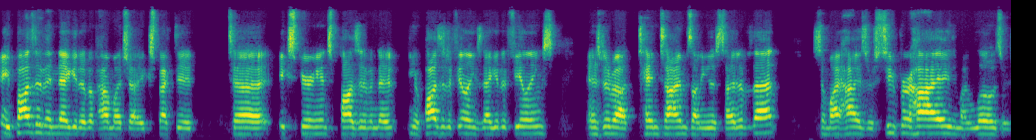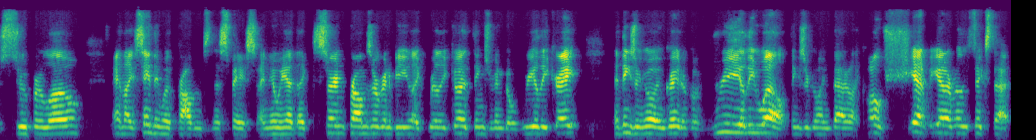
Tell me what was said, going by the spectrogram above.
a positive and negative of how much I expected to experience positive and you know positive feelings, negative feelings, and it's been about ten times on either side of that. So my highs are super high, my lows are super low. And like same thing with problems in this space. I know we had like certain problems that were going to be like really good, things are going to go really great, and things are going great are going really well. Things are going bad, like oh shit, we got to really fix that.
